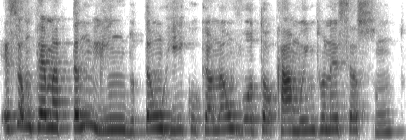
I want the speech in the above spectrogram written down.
Esse é um tema tão lindo, tão rico, que eu não vou tocar muito nesse assunto.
